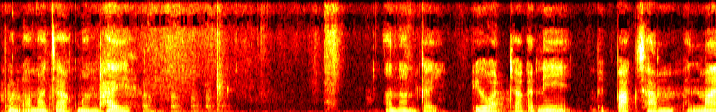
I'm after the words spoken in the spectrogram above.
เพิ่นเอามาจากเมืองไทย อันนั้นก็ยอดจากอันนี้ไปปักช้ำแผ่นไม้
